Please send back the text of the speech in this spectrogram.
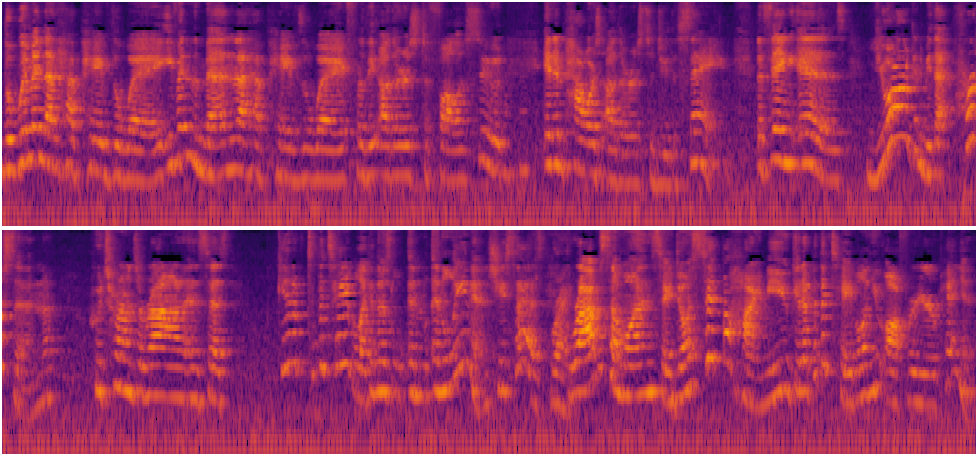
the women that have paved the way, even the men that have paved the way for the others to follow suit, mm-hmm. it empowers others to do the same. The thing is, you're going to be that person who turns around and says, get up to the table. Like in those in, in Lean In, she says, Right. grab someone, say, don't sit behind me. You get up at the table and you offer your opinion.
